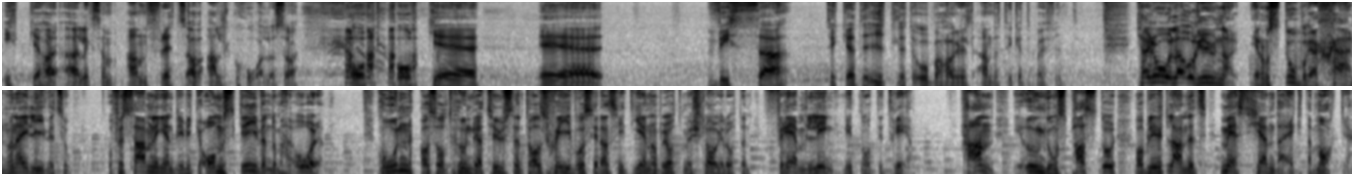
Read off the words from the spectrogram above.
icke har eh, liksom anfrätts av alkohol och så. Och, och eh, eh, vissa tycker att det är ytligt och obehagligt, andra tycker att det bara är fint. Carola och Runar är de stora stjärnorna i Livets Ord och församlingen blir mycket omskriven de här åren. Hon har sålt hundratusentals skivor sedan sitt genombrott med schlagerlåten Främling 1983. Han är ungdomspastor och har blivit landets mest kända äkta make.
